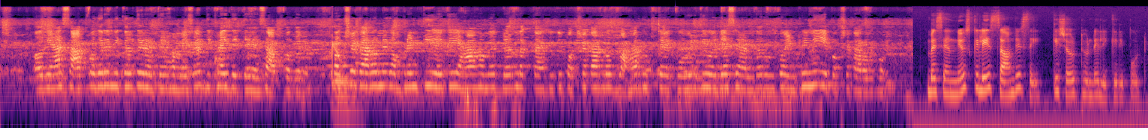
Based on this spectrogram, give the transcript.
और यहाँ सांप वगैरह निकलते रहते हैं, हमेशा दिखाई देते हैं सांप वगैरह। पक्षकारों ने कंप्लेंट की है कि यहाँ हमें डर लगता है क्योंकि पक्षकार लोग बाहर रुकते हैं कोविड की वजह से अंदर उनको एंट्री नहीं है पक्षकारों को। बेसन न्यूज़ के लिए सामने से किशोर ढूंढेली की रिपोर्ट।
